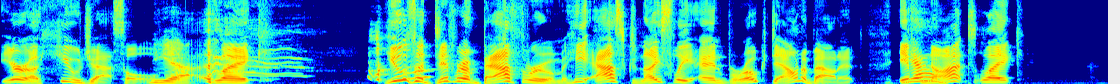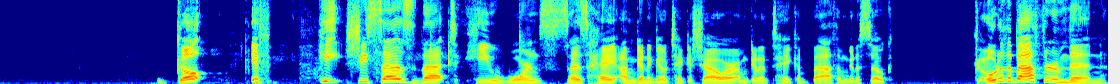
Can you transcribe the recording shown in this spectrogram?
you're a huge asshole. Yeah. Like use a different bathroom. He asked nicely and broke down about it. If yeah. not, like go if he she says that he warns says, "Hey, I'm going to go take a shower. I'm going to take a bath. I'm going to soak." Go to the bathroom then.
